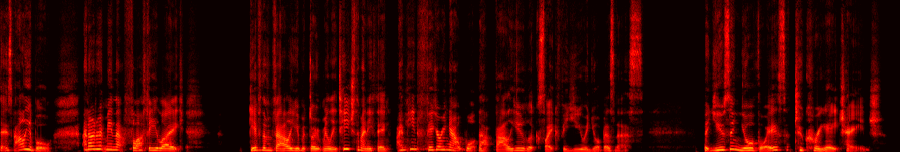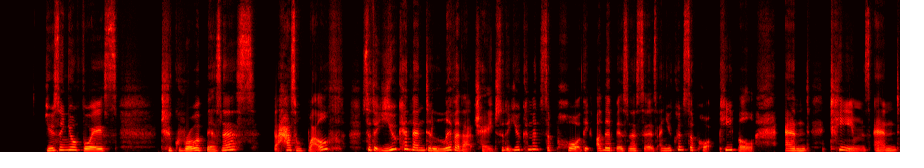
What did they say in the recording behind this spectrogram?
that is valuable. And I don't mean that fluffy, like, give them value but don't really teach them anything. I mean figuring out what that value looks like for you and your business. But using your voice to create change, using your voice to grow a business that has wealth so that you can then deliver that change, so that you can then support the other businesses and you can support people and teams and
